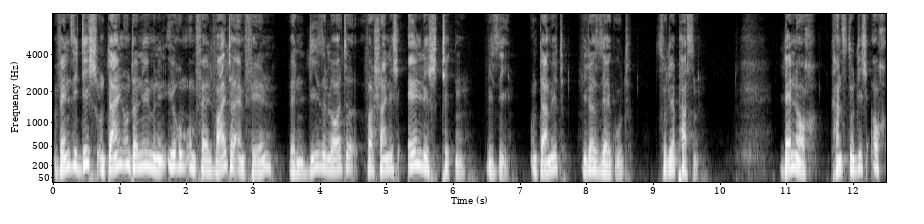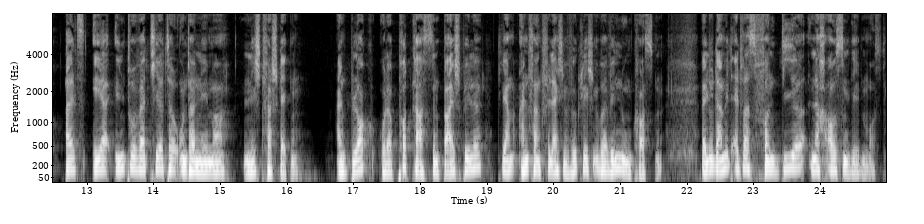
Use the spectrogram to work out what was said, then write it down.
wenn sie dich und dein Unternehmen in ihrem Umfeld weiterempfehlen, werden diese Leute wahrscheinlich ähnlich ticken wie sie und damit wieder sehr gut zu dir passen. Dennoch kannst du dich auch als eher introvertierter Unternehmer nicht verstecken. Ein Blog oder Podcast sind Beispiele, die am Anfang vielleicht wirklich Überwindung kosten, weil du damit etwas von dir nach außen geben musst.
